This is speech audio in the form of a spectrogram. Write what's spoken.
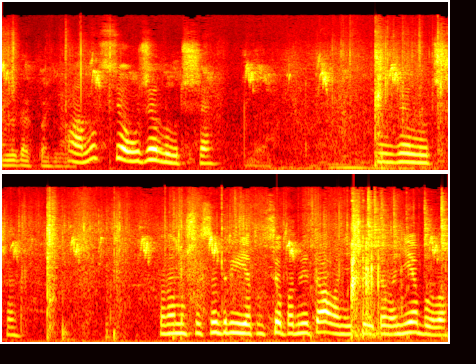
Он и так поднял. а, ну все, уже лучше. Уже лучше. Потому что, смотри, я тут все подметала, ничего этого не было.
